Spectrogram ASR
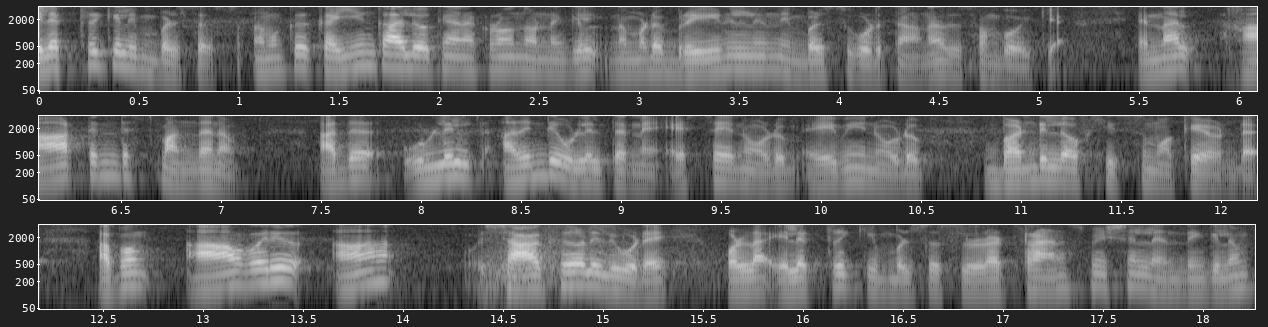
ഇലക്ട്രിക്കൽ ഇമ്പൾസസ് നമുക്ക് കയ്യും കാലും ഒക്കെ അനക്കണമെന്നുണ്ടെങ്കിൽ നമ്മുടെ ബ്രെയിനിൽ നിന്ന് ഇമ്പൾസ് കൊടുത്താണ് അത് സംഭവിക്കുക. എന്നാൽ ഹാർട്ടിന്റെ സ്പന്ദനം അത് ഉള്ളിൽ അതിന്റെ ഉള്ളിൽ തന്നെ എസ് എനോടും എ വിനോടും ബണ്ടിൽ ഓഫ് ഹിസ്സും ഒക്കെ ഉണ്ട്. അപ്പം ആ ഒരു ആ ശാഖകളിലൂടെ ഉള്ള ഇലക്ട്രിക് ഇമ്പൾസസിലുള്ള ട്രാൻസ്മിഷനിൽ എന്തെങ്കിലും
